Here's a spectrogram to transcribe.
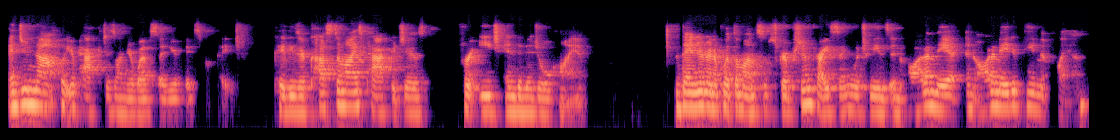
And do not put your packages on your website or your Facebook page. Okay, these are customized packages for each individual client. Then you're going to put them on subscription pricing, which means an automate an automated payment plan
